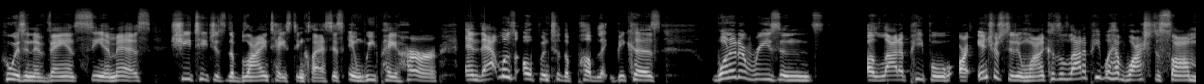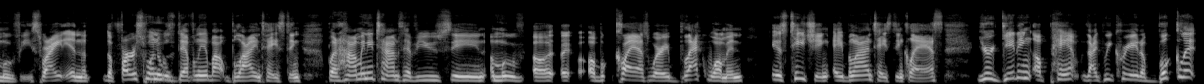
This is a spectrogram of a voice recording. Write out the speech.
who is an advanced CMS, she teaches the blind tasting classes and we pay her. And that one's open to the public because one of the reasons a lot of people are interested in wine because a lot of people have watched the Somm movies, right? And the, the first one was definitely about blind tasting. But how many times have you seen a move uh, a, a, class where a black woman is teaching a blind tasting class? You're getting a pamp like we create a booklet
